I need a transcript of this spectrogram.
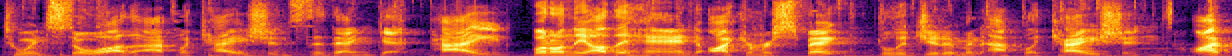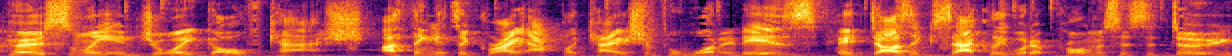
to install other applications to then get paid. But on the other hand, I can respect the legitimate applications. I personally enjoy Golf Cash. I think it's a great application for what it is. It does exactly what it promises to do,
